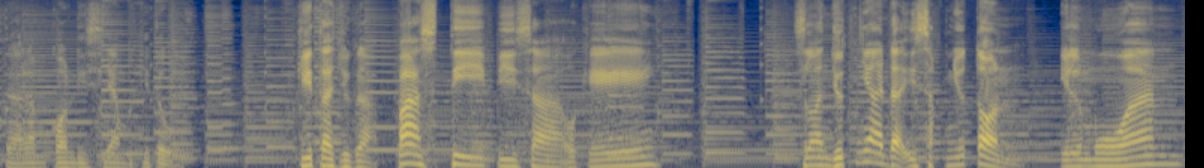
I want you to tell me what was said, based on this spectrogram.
dalam kondisi yang begitu. Kita juga pasti bisa, oke? Okay? Selanjutnya ada Isaac Newton, ilmuwan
